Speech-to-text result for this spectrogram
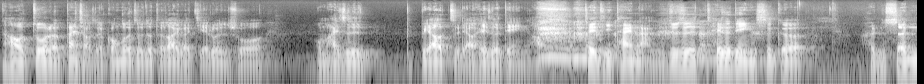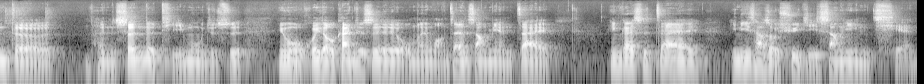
然后做了半小时的功课之后，就得到一个结论，说我们还是不要只聊黑色电影好，这题太难了。就是黑色电影是个很深的、很深的题目，就是因为我回头看，就是我们网站上面在应该是在《银翼杀手》续集上映前，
